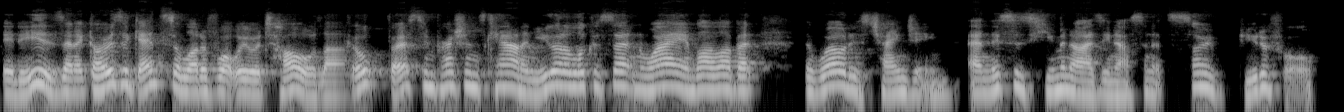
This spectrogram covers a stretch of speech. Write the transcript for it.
it is. And it goes against a lot of what we were told. Like, oh, first impressions count and you got to look a certain way and blah, blah. But the world is changing and this is humanizing us and it's so beautiful.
